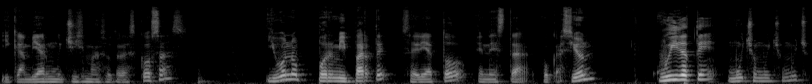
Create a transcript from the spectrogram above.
y cambiar muchísimas otras cosas. Y bueno, por mi parte sería todo en esta ocasión. Cuídate mucho, mucho, mucho.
